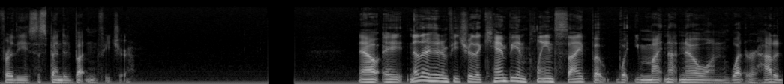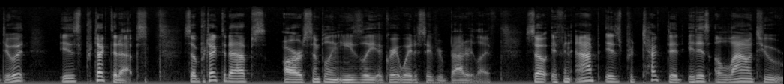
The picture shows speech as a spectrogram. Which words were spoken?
for the suspended button feature. Now, a, another hidden feature that can be in plain sight, but what you might not know on what or how to do it, is protected apps. So, protected apps are simply and easily a great way to save your battery life. So, if an app is protected, it is allowed to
